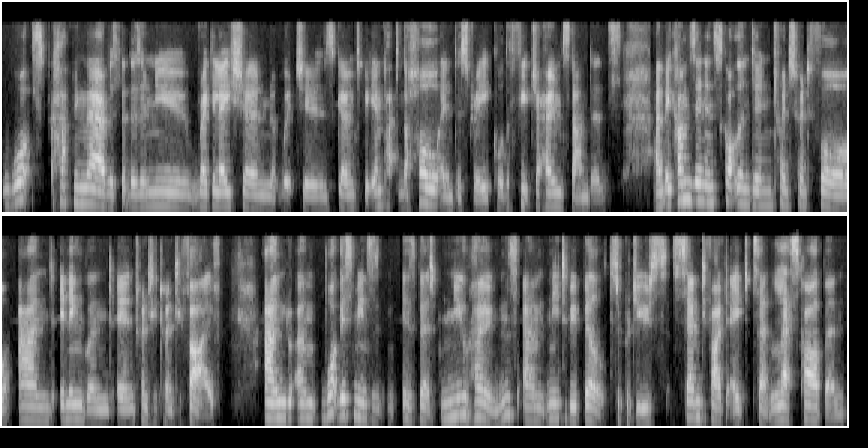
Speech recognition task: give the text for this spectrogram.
what's happening there is that there's a new regulation which is going to be impacting the whole industry called the Future Home Standards. Um, it comes in in Scotland in 2024 and in England in 2025. And um, what this means is, is that new homes um, need to be built to produce 75 to 80% less carbon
